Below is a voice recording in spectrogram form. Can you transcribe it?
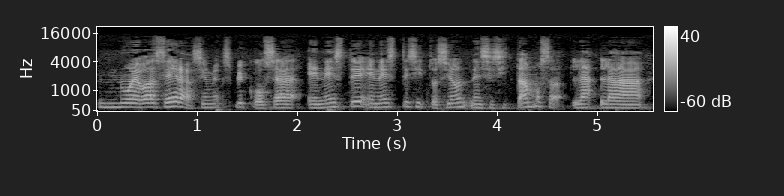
nuevas eras, ¿sí me explico? O sea, en, este, en esta situación necesitamos la, la,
